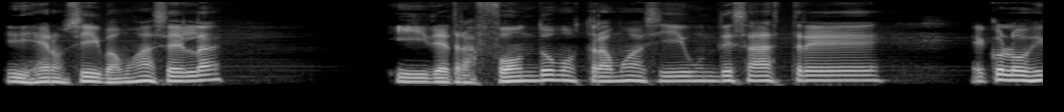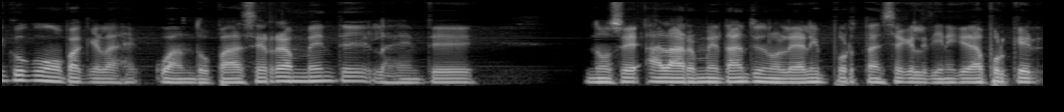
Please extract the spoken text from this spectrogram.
y dijeron, sí, vamos a hacerla y de trasfondo mostramos así un desastre ecológico como para que cuando pase realmente la gente no se alarme tanto y no le la importancia que le tiene que dar porque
